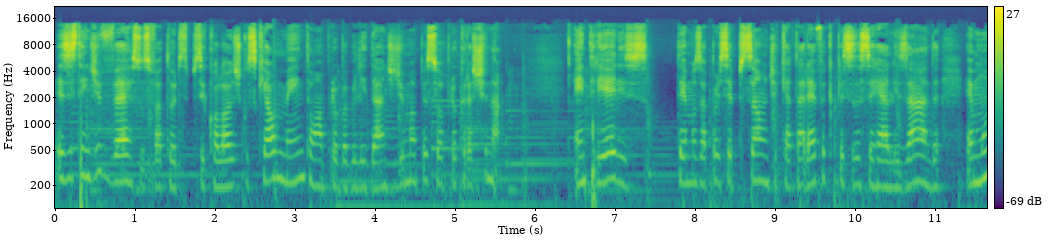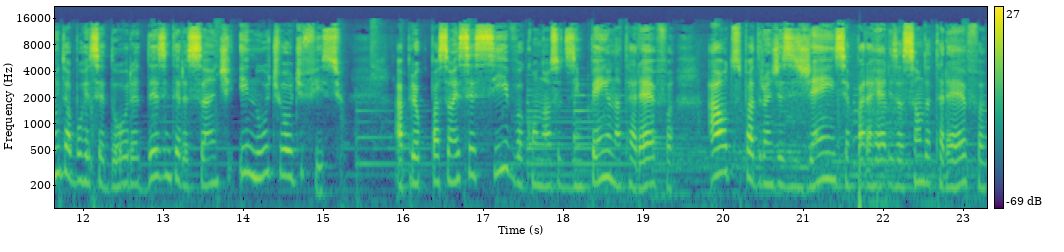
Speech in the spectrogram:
Existem diversos fatores psicológicos que aumentam a probabilidade de uma pessoa procrastinar. Entre eles, temos a percepção de que a tarefa que precisa ser realizada é muito aborrecedora, desinteressante, inútil ou difícil. A preocupação excessiva com nosso desempenho na tarefa, altos padrões de exigência para a realização da tarefa,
